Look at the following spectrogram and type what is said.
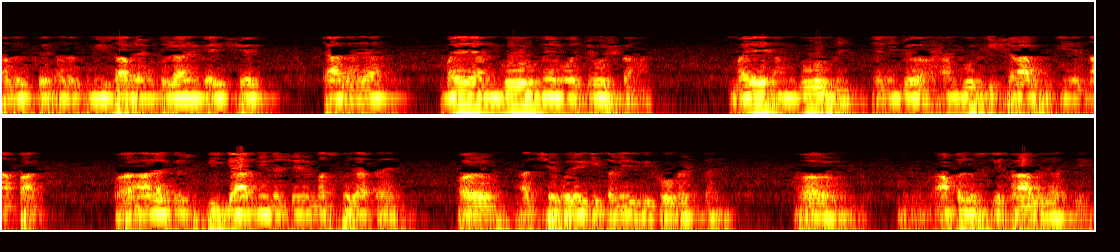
حضرت حضرت میر صاحب رحمۃ اللہ علیہ کا ایک شعر یاد آیا، میں انگور میں وہ جوش کہاں میں انگور میں یعنی جو انگور کی شراب ہوتی ہے، ناپاک۔ اور حالانکہ اس پی کے آدمی نشے میں مست ہو جاتا ہے اور اچھے برے کی تمیز بھی کھو بیٹھتا ہے اور عقل اس کی خراب ہو جاتی ہے۔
